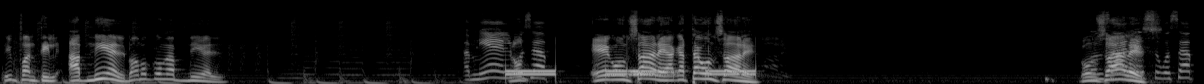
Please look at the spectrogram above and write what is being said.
de infantil. Abniel, vamos con Abniel. Abniel, No. what's up? Eh, González, acá está González. González. what's up?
